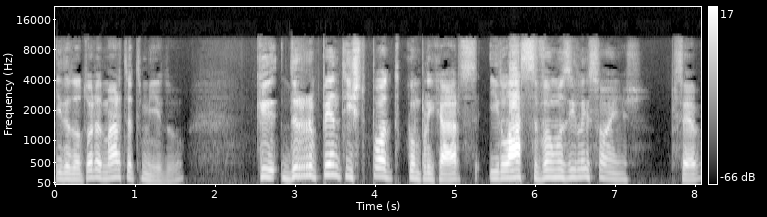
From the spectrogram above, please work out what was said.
e da doutora Marta Temido que de repente isto pode complicar-se e lá se vão as eleições. Percebe?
